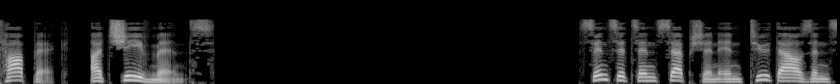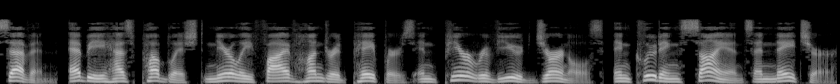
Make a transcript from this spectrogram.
Topic: Achievements Since its inception in 2007, EBI has published nearly 500 papers in peer-reviewed journals, including Science and Nature.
